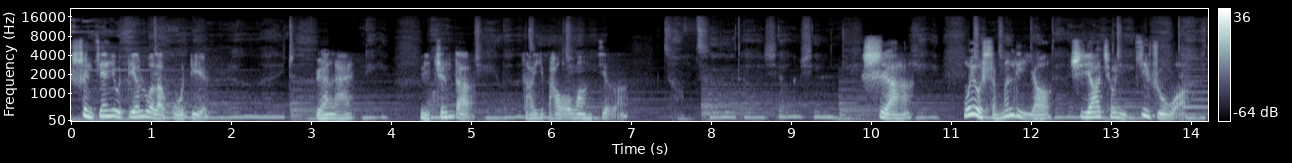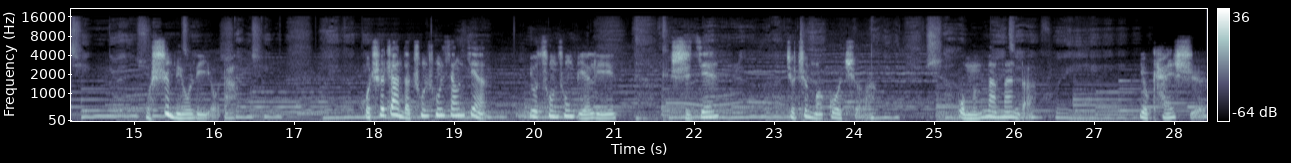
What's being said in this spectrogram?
瞬间又跌落了谷底。原来，你真的早已把我忘记了。是啊，我有什么理由去要求你记住我？我是没有理由的。火车站的匆匆相见，又匆匆别离，时间就这么过去了。我们慢慢的又开始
